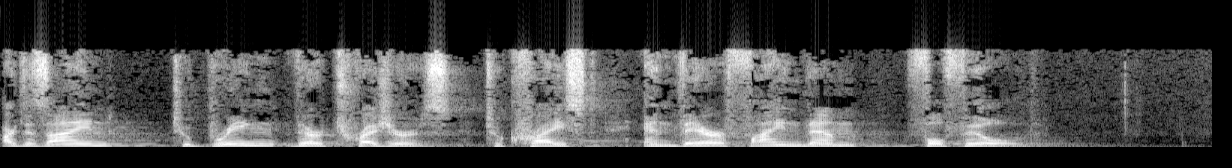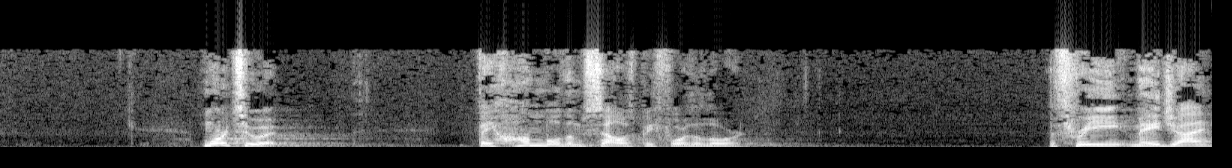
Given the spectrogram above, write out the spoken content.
are designed to bring their treasures to Christ and there find them fulfilled. More to it, they humble themselves before the Lord. The three magi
